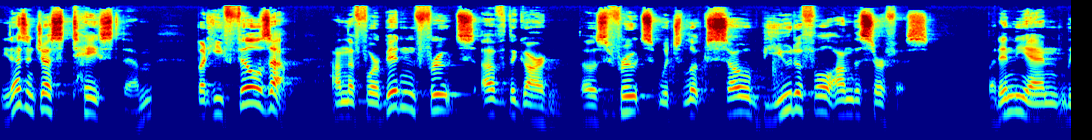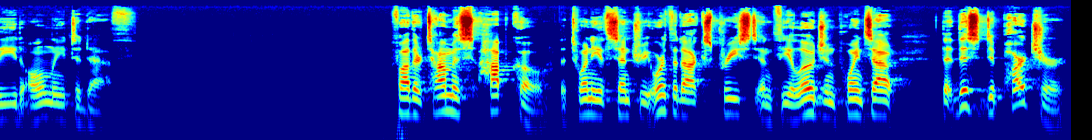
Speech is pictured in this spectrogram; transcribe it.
He doesn't just taste them, but he fills up on the forbidden fruits of the garden, those fruits which look so beautiful on the surface, but in the end lead only to death. Father Thomas Hopko, the 20th century Orthodox priest and theologian, points out that this departure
